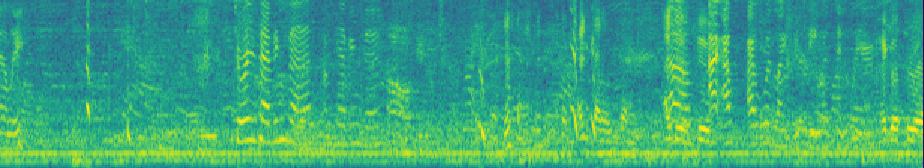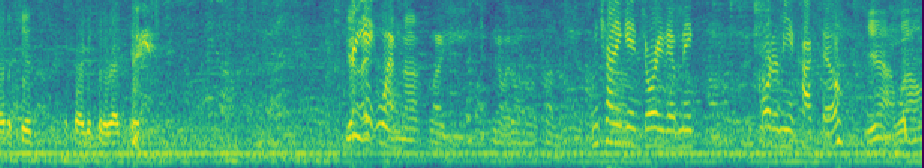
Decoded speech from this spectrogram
Ellie. Jory's having that. I'm having this. I just thought it was funny. I do Um, it too. I, I I would like to see what's in there. I go through all the kids before I get to the right kid. Yeah, Create I, one. I'm not like, you know, I don't know a ton. I'm trying to get Jory to make order me a cocktail. Yeah, well,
